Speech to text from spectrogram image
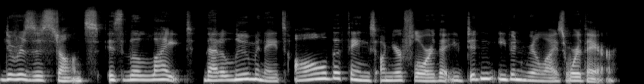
de resistance is the light that illuminates all the things on your floor that you didn't even realize were there.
